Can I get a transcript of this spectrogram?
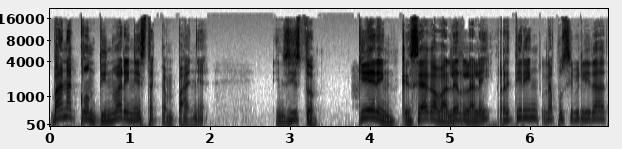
Van a continuar en esta campaña. Insisto, quieren que se haga valer la ley, retiren la posibilidad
